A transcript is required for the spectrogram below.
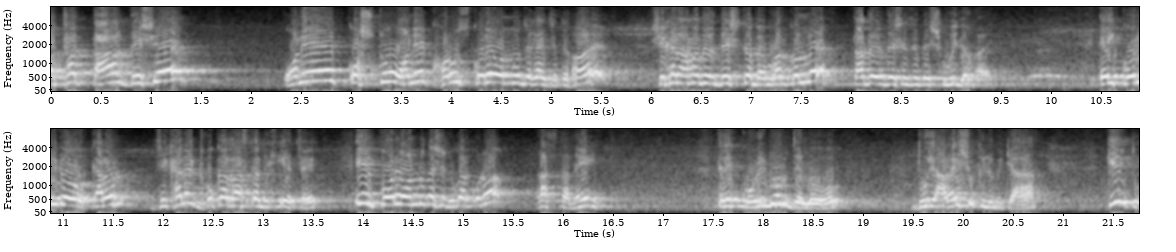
অর্থাৎ তার দেশে অনেক কষ্ট, অনেক খরচ করে অন্য জায়গায় যেতে হয়। সেখানে আমাদের দেশটা ব্যবহার করলে তাদের দেশে যেতে সুবিধা হয়। এই করিডোর কারণ যেখানে ঢোকার রাস্তা দেখিয়েছে, এরপরে অন্য দেশে ঢোকার কোনো রাস্তা নেই। তাহলে করিডোর দিল দুই আড়াইশো কিলোমিটার, কিন্তু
